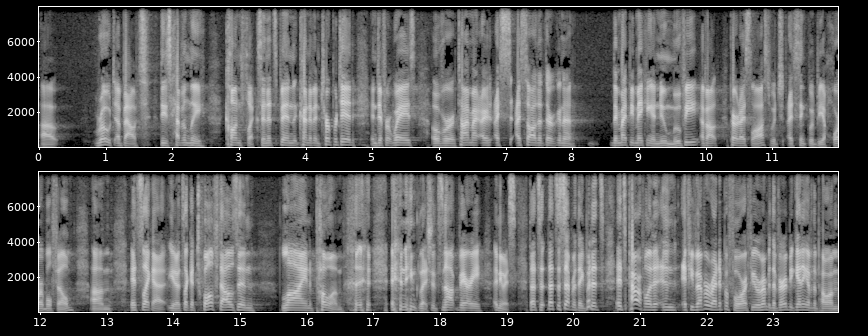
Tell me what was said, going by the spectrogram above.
uh, wrote about these heavenly conflicts, and it's been kind of interpreted in different ways over time. I, I, I saw that they're going to they might be making a new movie about Paradise Lost, which I think would be a horrible film. Um, it's like a you know it's like a twelve thousand line poem in English. It's not very, anyways, that's a, that's a separate thing, but it's, it's powerful. And, and, if you've ever read it before, if you remember the very beginning of the poem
